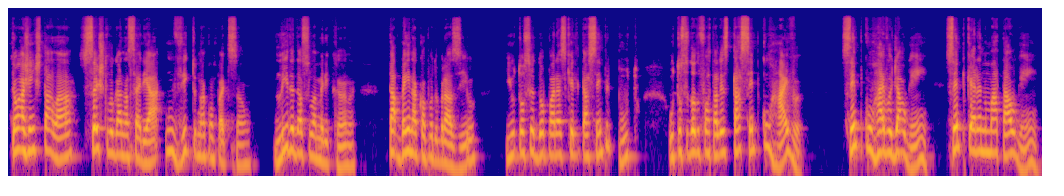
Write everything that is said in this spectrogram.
Então a gente tá lá, sexto lugar na Série A, invicto na competição, líder da Sul-Americana, tá bem na Copa do Brasil, e o torcedor parece que ele tá sempre puto. O torcedor do Fortaleza tá sempre com raiva. Sempre com raiva de alguém sempre querendo matar alguém.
